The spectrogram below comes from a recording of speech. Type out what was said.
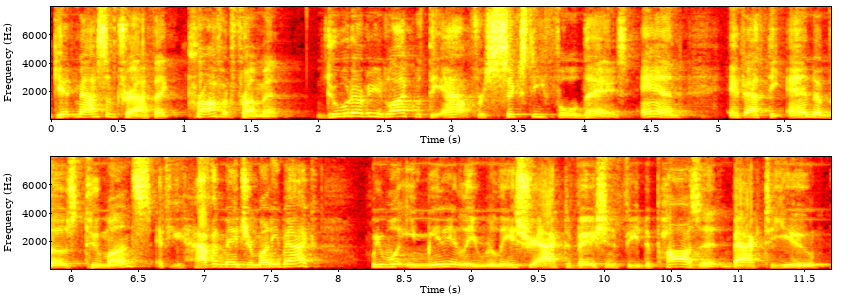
get massive traffic, profit from it, do whatever you'd like with the app for 60 full days. And if at the end of those two months, if you haven't made your money back, we will immediately release your activation fee deposit back to you,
